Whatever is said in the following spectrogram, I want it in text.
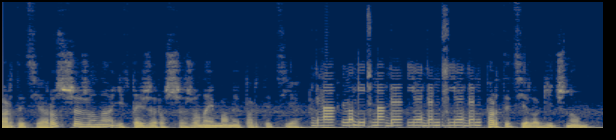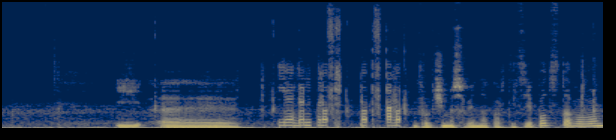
Partycja rozszerzona i w tejże rozszerzonej mamy partycję 2 logiczna D1 z 1 partycję logiczną i e, 1 roz podstawowa. wrócimy sobie na partycję podstawową.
